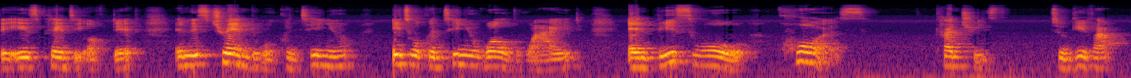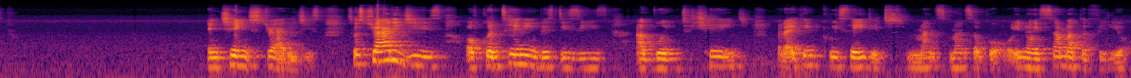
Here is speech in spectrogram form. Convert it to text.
there is plenty of death. And this trend will continue. It will continue worldwide. And this will cause countries to give up and change strategies. So strategies of containing this disease are going to change. But I think we said it months, months ago, you know, in some other video,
